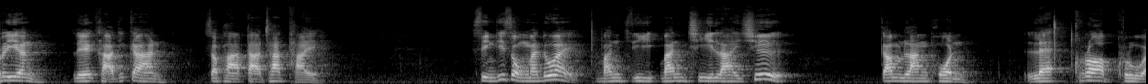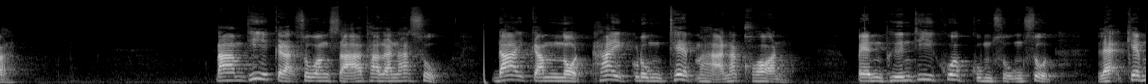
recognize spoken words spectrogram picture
เรียนเลขาธิการสภากาชาติไทย สิ่งที่ส่งมาด้วยบัญชีบัญชีรายชื่อกำลังพล และครอบครัว ตามที่กระทรวงสาธารณสุข ได้กำหนดให้กรุงเทพมหานคร เป็นพื้นที่ควบคุมสูงสุด และเข้ม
